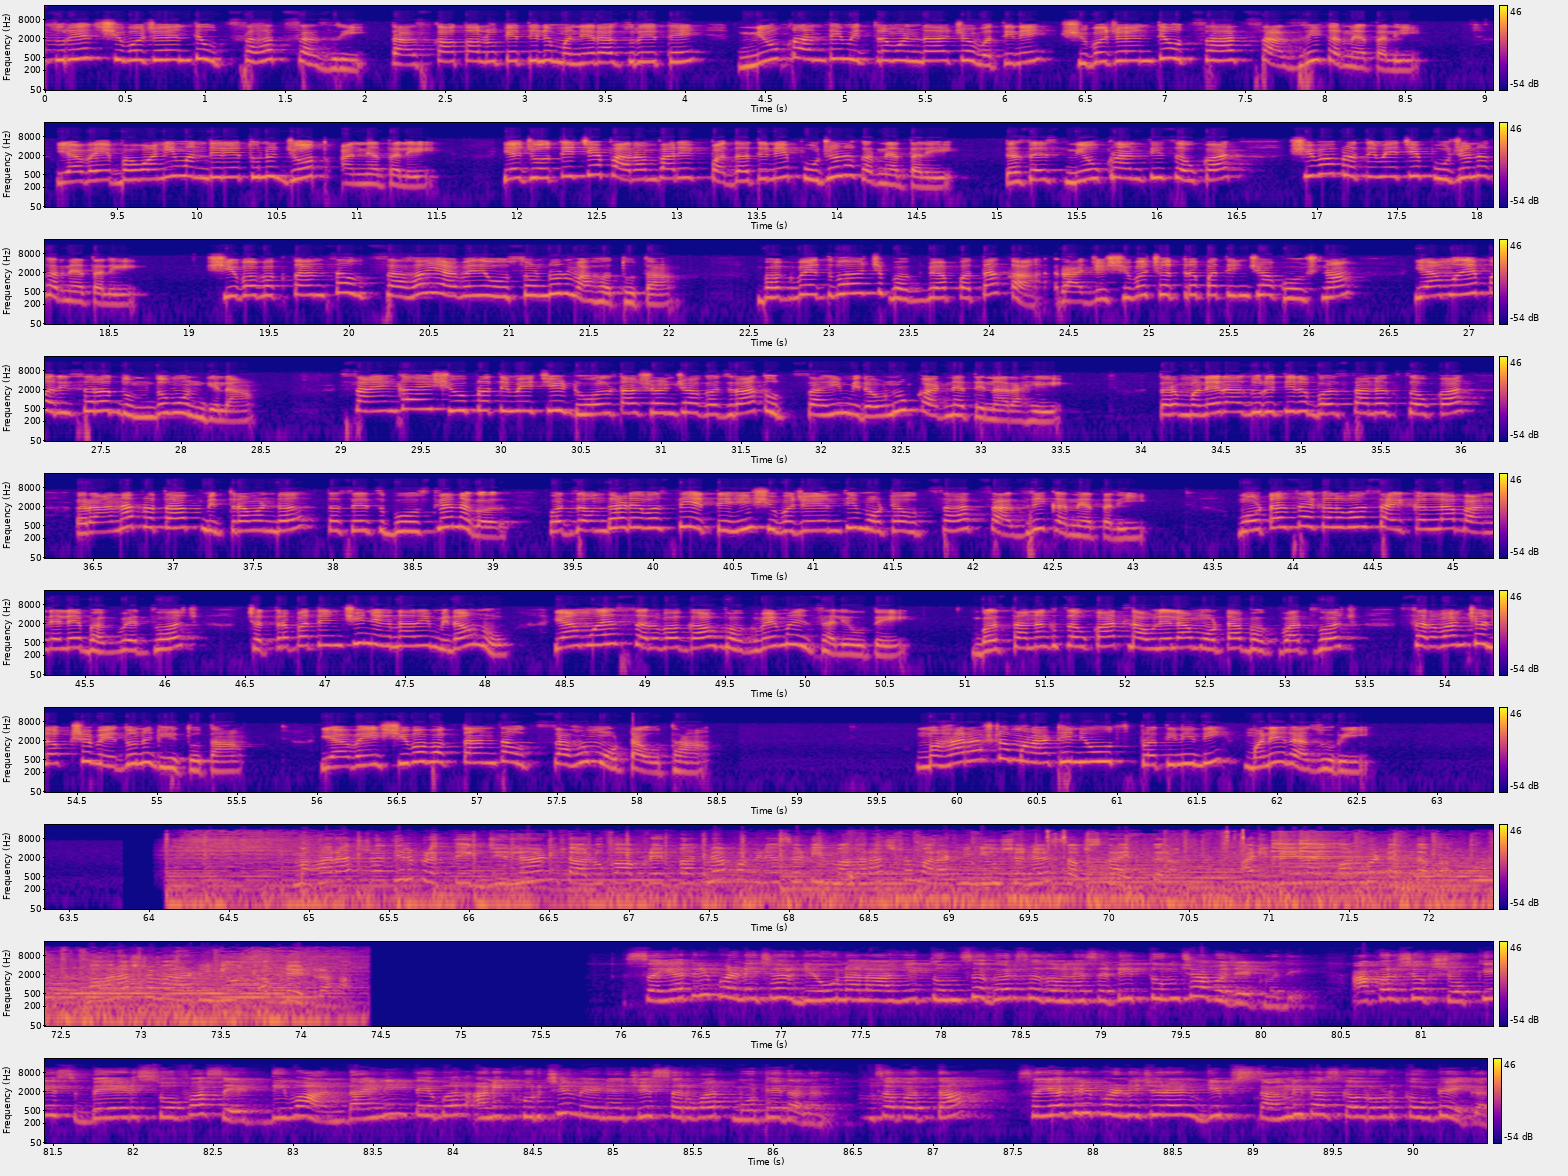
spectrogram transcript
मनेराजुरीत शिवजयंती उत्साहात साजरी. तासगाव तालुक्यातील मनेराजुरी येथे न्यू क्रांती मित्रमंडळाच्या वतीने शिवजयंती उत्साहात साजरी करण्यात आली. यावेळी भवानी मंदिर येथून ज्योत आणण्यात आले. या ज्योतीचे पारंपरिक पद्धतीने पूजन करण्यात आले. तसेच न्यू क्रांती चौकात शिवप्रतिमेचे पूजन करण्यात आले. शिवभक्तांचा उत्साह यावेळी ओसंडून वाहत होता. भगवे ध्वज भगव्या पताका राजे शिवछत्रपतींच्या घोषणा यामुळे परिसर दुमदुमून गेला. सायंकाळी शिवप्रतिमेची ढोल ताशांच्या गजरात उत्साही मिरवणूक काढण्यात येणार आहे. तर मनेराजुरीतील बसस्थानक चौकात राणा प्रताप मित्रमंडळ तसेच भोसले नगर व जमधाडे वस्ती येथेही शिवजयंती मोठ्या उत्साहात साजरी करण्यात आली. मोटारसायकल व सायकलला बांधलेले भगवे ध्वज छत्रपतींची निघणारी मिरवणूक यामुळे सर्व गाव भगवेमय झाले होते. बसस्थानक चौकात लावलेला मोठा भगवा ध्वज सर्वांचे लक्ष वेधून घेत होता. यावेळी शिवभक्तांचा उत्साह मोठा होता. महाराष्ट्र मराठी न्यूज प्रतिनिधी मने राजुरी. महाराष्ट्रातील प्रत्येक जिल्हा आणि तालुका अपडेट बातम्या पाहण्यासाठी Maharashtra Marathi news channel subscribe करा आणि बेल आयकॉन बटन दाबा. महाराष्ट्र मराठी न्यूज अपडेट रहा. सह्याद्री फर्निचर घेऊन आला आहे तुमचं घर सजवण्यासाठी तुमच्या बजेटमध्ये आकर्षक शोकेस बेड सोफा सेट दिवाण डायनिंग टेबल आणि खुर्ची मिळण्याचे सर्वात मोठे दालन. आमचा पत्ता Sahyadri furniture and gift Sangli Tasgaon road Kavthekar.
